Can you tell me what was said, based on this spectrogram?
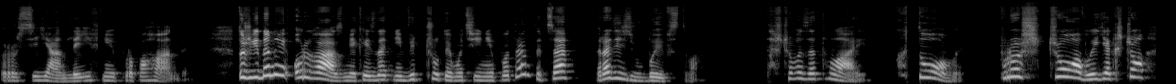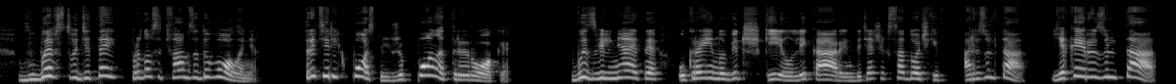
росіян, для їхньої пропаганди. Тож єдиний оргазм, який здатні відчути емоційні потенти, це радість вбивства. Та що ви за тварі? Хто ви? Про що ви, якщо вбивство дітей приносить вам задоволення? Третій рік поспіль, вже понад три роки. Ви звільняєте Україну від шкіл, лікарень, дитячих садочків. А результат? Який результат?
